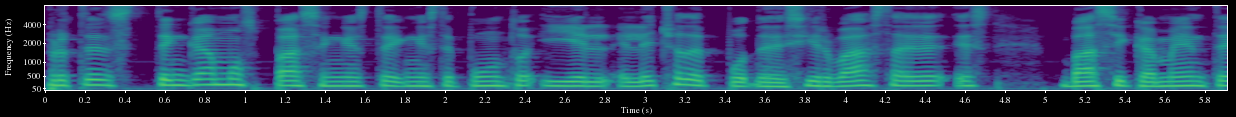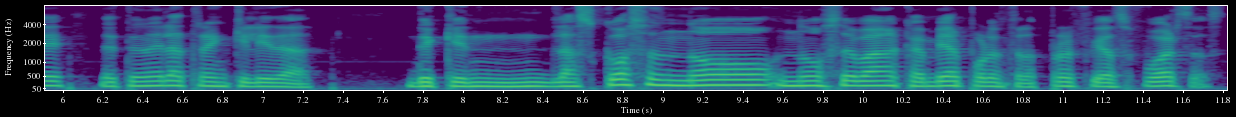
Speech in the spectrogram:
pero tengamos paz en este, en este punto y el, el hecho de, de, decir basta es, es básicamente de tener la tranquilidad de que las cosas no, no se van a cambiar por nuestras propias fuerzas,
